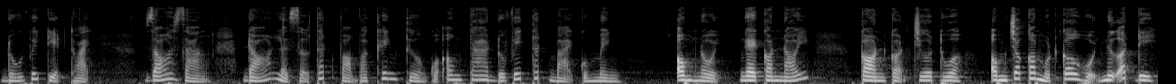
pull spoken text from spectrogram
đối với điện thoại. Rõ ràng, đó là sự thất vọng và khinh thường của ông ta đối với thất bại của mình. Ông nội, nghe con nói, con còn chưa thua, ông cho con một cơ hội nữa đi.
